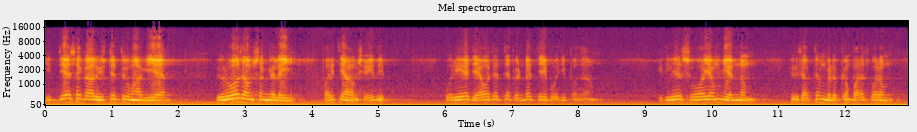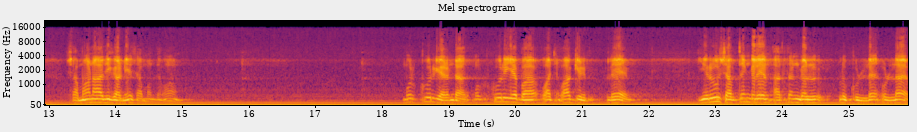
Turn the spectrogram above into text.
இத்தேச கால விஷ்டத்துவமாகிய விரோத அம்சங்களை பரித்தியாகம் செய்து ஒரே தேவதத்த பிண்டத்தை போதிப்பதாம். இதுவே சோயம் என்னும் இரு சப்தங்களுக்கும் பரஸ்பரம் சமானாதிகாரணிய சம்பந்தமும் முற்கூறிய இரண்டாவது முற்கூறிய வாக்கிலே இரு சப்தங்களின் அர்த்தங்களுக்குள்ள உள்ள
